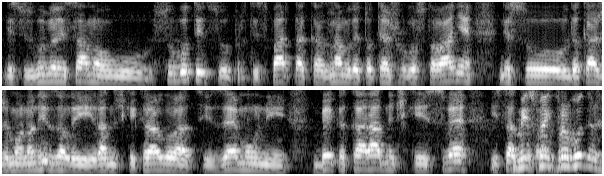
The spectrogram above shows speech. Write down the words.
Gde su izgubili samo u Suboticu protiv Spartaka, znamo da je to teško gostovanje, gde su, da kažemo, analizali Radnički Kragovac i Zemun i BKK Radnički i sve. I sad mi smo ih probudili.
